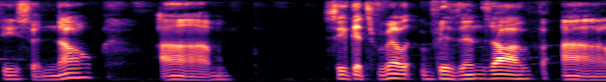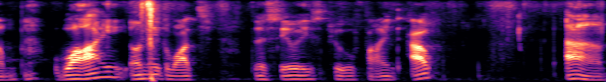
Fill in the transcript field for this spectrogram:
she should know. Um, she gets real visions of um, why. You'll need to watch the series to find out. Um,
